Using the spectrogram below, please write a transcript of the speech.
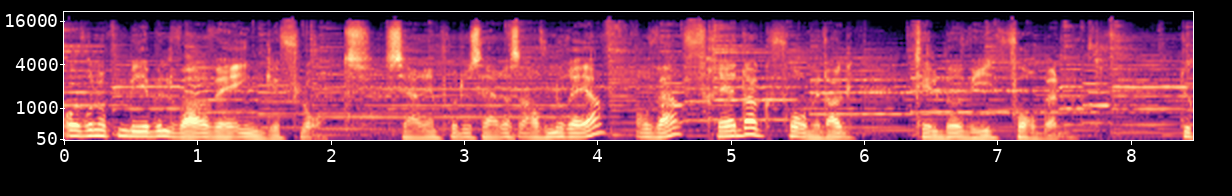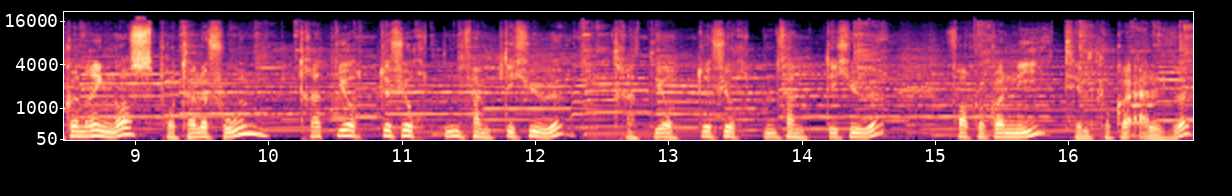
Overåpen bibel var ved Inge Flåt. Serien produseres av Norea, og hver fredag formiddag tilbyr vi forbønn. Du kan ringe oss på telefon 38 14 50 20, 38 14 50 20, fra klokka 9 til klokka 11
